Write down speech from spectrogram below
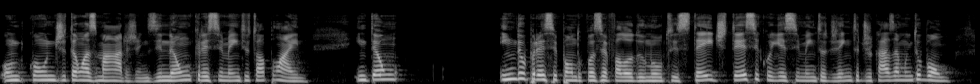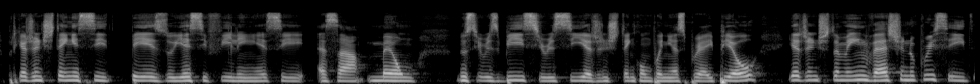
Onde estão as margens e não crescimento e top line. Então, indo para esse ponto que você falou do multi-stage, ter esse conhecimento dentro de casa é muito bom, porque a gente tem esse peso e esse feeling, esse, essa mão no Series B, Series C, a gente tem companhias pre-IPO e a gente também investe no pre-seed.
